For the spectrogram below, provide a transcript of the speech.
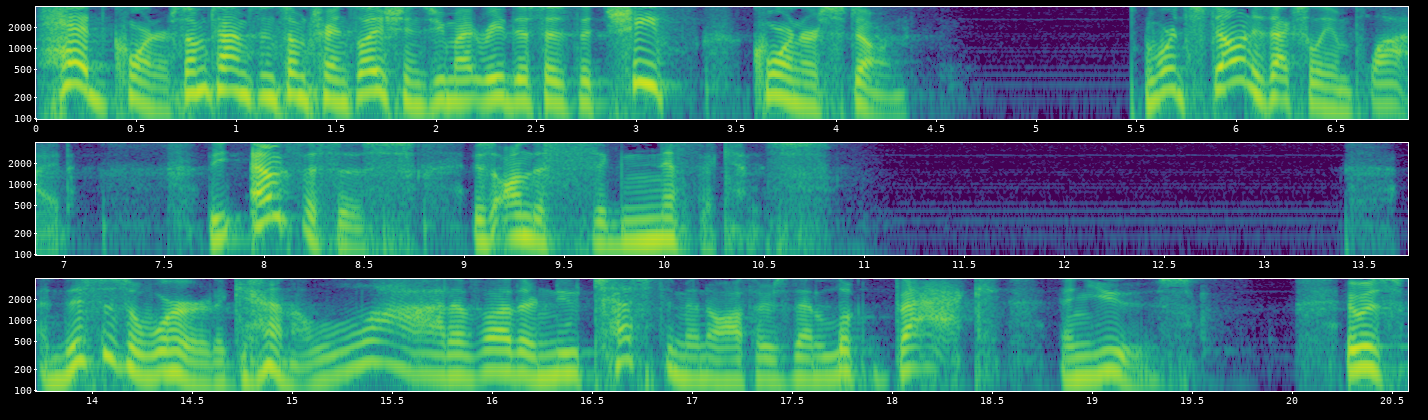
head corner. Sometimes in some translations, you might read this as the chief cornerstone. The word stone is actually implied. The emphasis is on the significance. And this is a word, again, a lot of other New Testament authors then look back and use. It was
